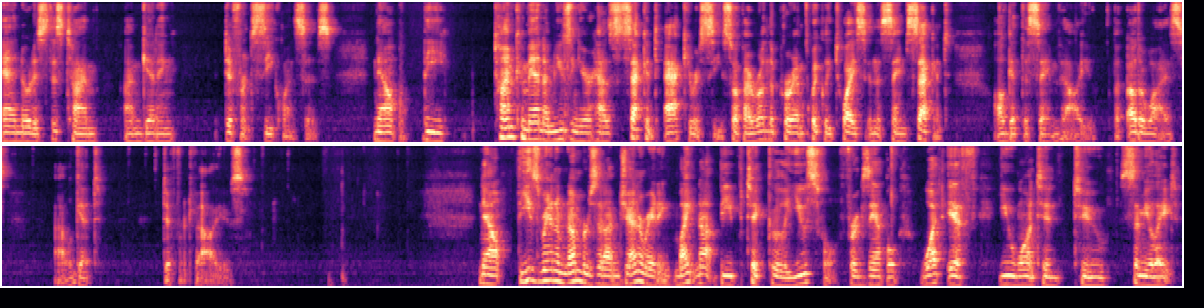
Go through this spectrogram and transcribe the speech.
And notice this time I'm getting different sequences. Now, the time command I'm using here has second accuracy. So if I run the program quickly twice in the same second, I'll get the same value. But otherwise, I will get different values. Now, these random numbers that I'm generating might not be particularly useful. For example, what if you wanted to simulate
